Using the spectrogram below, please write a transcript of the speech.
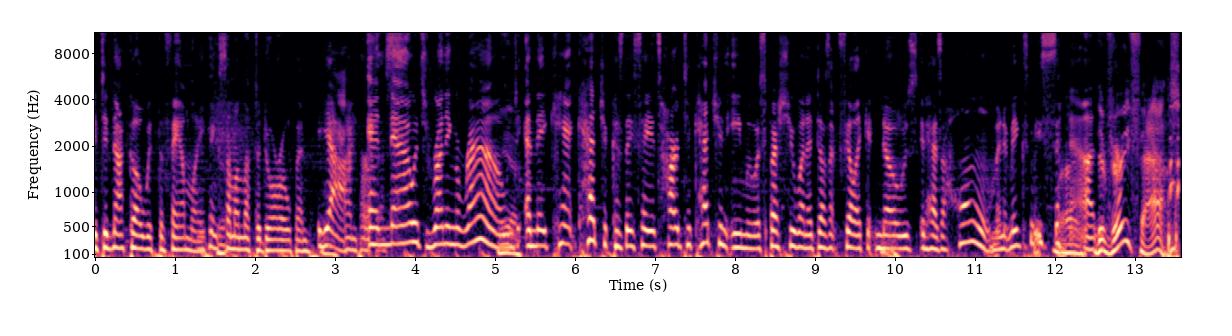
it did not go with the family. I think someone left a door open. Yeah, on purpose. and now it's running around, Yeah. and they can't catch it because they say it's hard to catch an emu, especially when it doesn't feel like it knows it has a home, and it makes me sad. Right. They're very fast.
